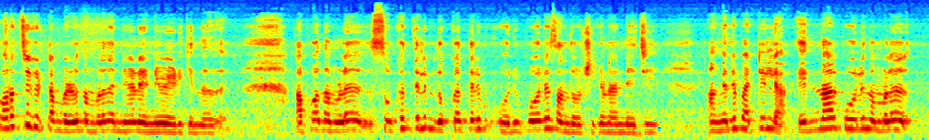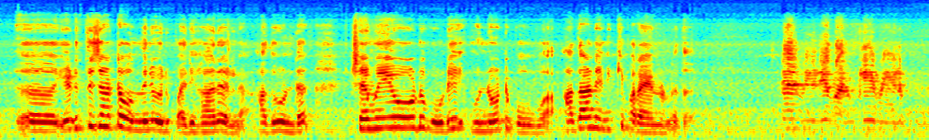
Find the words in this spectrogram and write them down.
കുറച്ച് കിട്ടുമ്പോഴും നമ്മൾ തന്നെയാണ് എണ്ണി മേടിക്കുന്നത്. അപ്പോൾ നമ്മൾ സുഖത്തിലും ദുഃഖത്തിലും ഒരുപോലെ സന്തോഷിക്കണം നെജി അങ്ങനെ പറ്റില്ല. എന്നാൽ പോലും നമ്മൾ എടുത്തുചാട്ടം ഒന്നിനും ഒരു പരിഹാരമല്ല. അതുകൊണ്ട് ക്ഷമയോടുകൂടി മുന്നോട്ട് പോവുക. അതാണ് എനിക്ക് പറയാനുള്ളത്. വീഡിയോ വൺ കെ മേലെ പോകും.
